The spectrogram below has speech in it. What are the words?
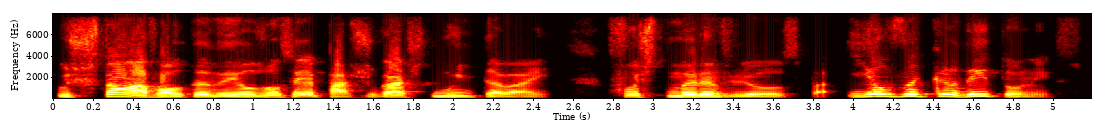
os que estão à volta deles, vão ser, pá, jogaste muito bem, foste maravilhoso, pá. E eles acreditam nisso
